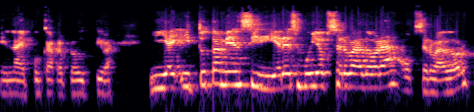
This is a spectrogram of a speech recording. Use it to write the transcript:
en la época reproductiva. Y, y tú también, si eres muy observadora, observador,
